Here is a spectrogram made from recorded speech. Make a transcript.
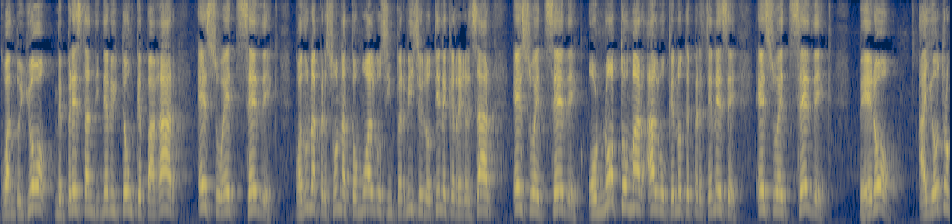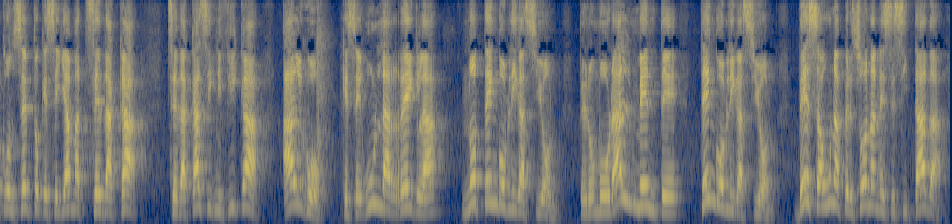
Cuando yo me prestan dinero y tengo que pagar, eso es tzedek. Cuando una persona tomó algo sin permiso y lo tiene que regresar, eso es tzedek. O no tomar algo que no te pertenece, eso es tzedek. Pero hay otro concepto que se llama tzedaká. Tzedaká significa algo que según la regla no tengo obligación, pero moralmente tengo obligación. Ves a una persona necesitada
